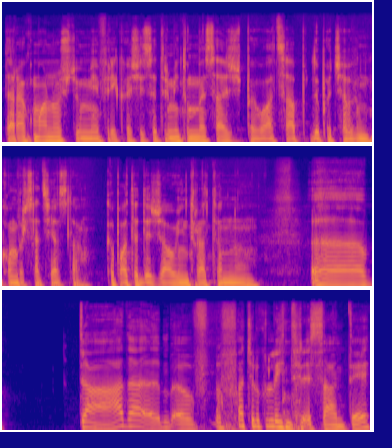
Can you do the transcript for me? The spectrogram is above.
Dar acum nu știu, mi-e frică și să trimit un mesaj pe WhatsApp după ce avem conversația asta. Că poate deja au intrat în... Uh, da, da, uh, face lucrurile interesante.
